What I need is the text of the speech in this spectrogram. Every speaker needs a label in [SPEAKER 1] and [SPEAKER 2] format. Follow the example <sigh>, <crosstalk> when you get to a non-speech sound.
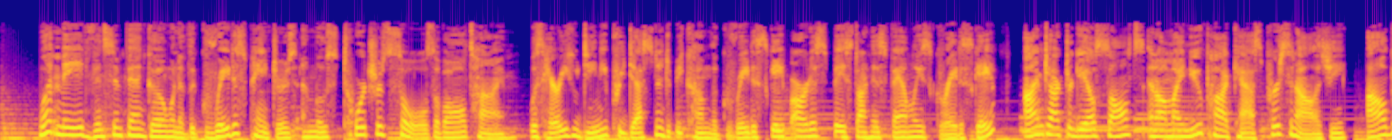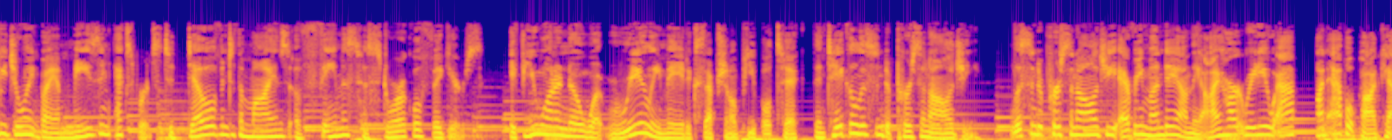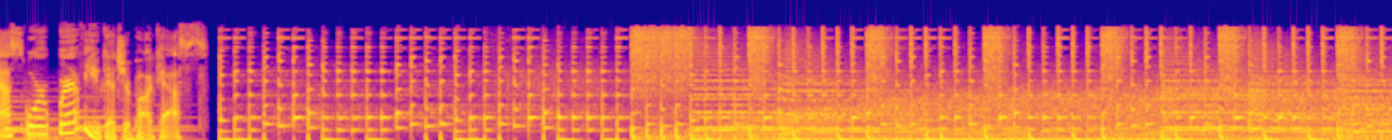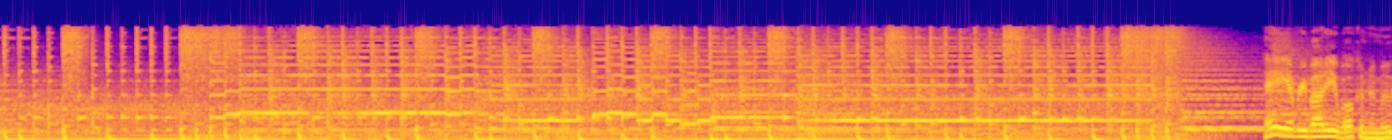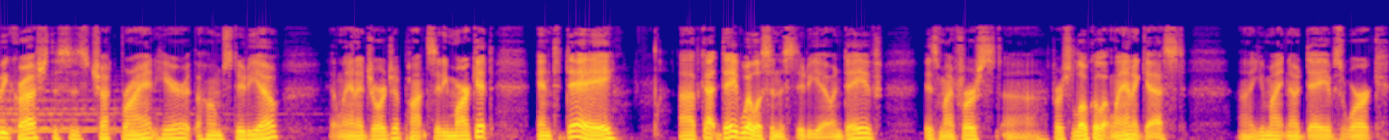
[SPEAKER 1] What made Vincent van Gogh one of the greatest painters and most tortured souls of all time? Was Harry Houdini predestined to become the great escape artist based on his family's great escape? I'm Dr. Gail Saltz, and on my new podcast, Personology, I'll be joined by amazing experts to delve into the minds of famous historical figures. If you want to know what really made exceptional people tick, then take a listen to Personology. Listen to Personology every Monday on the iHeartRadio app, on Apple Podcasts, or wherever you get your podcasts.
[SPEAKER 2] Everybody, welcome to Movie Crush. This is Chuck Bryant here at the home studio, Atlanta, Georgia, Ponce City Market. And today, uh, I've got Dave Willis in the studio, and Dave is my first, uh, first local Atlanta guest. Uh, you might know Dave's work.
